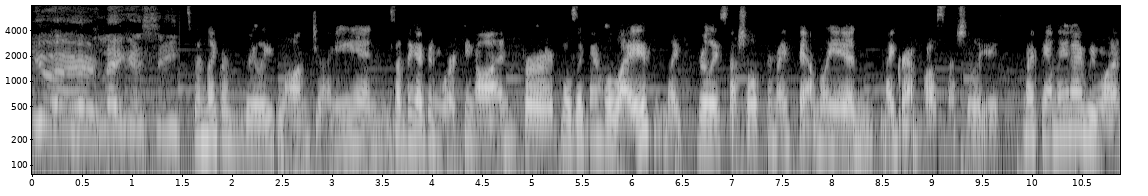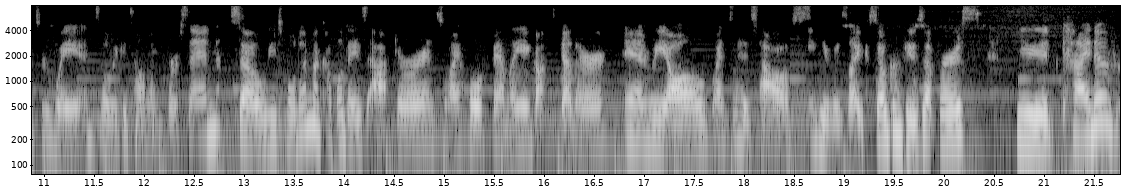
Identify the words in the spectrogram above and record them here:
you are a legacy. It's been like a really long journey and something I've been working on for feels like my whole life. Like really special for my family and my grandpa especially. My family and I we wanted to wait until we could tell him in person. So we told him a couple days after and so my whole family got together and we all went to his house. He was like so confused at first. He kind of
